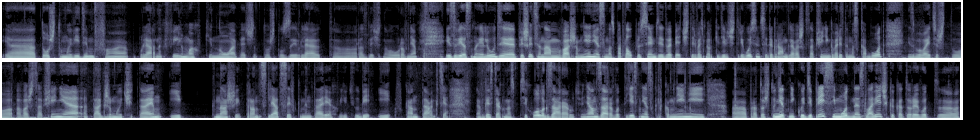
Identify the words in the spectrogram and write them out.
э, то, что мы видим в э, популярных фильмах, в кино, опять же, то, что заявляют э, различного уровня известные люди. Пишите нам ваше мнение. СМС-портал плюс семь девять два пять четыре восьмерки девять четыре восемь. Телеграмм для ваших сообщений говорит МСК-бот. Не забывайте, что ваши сообщения также мы читаем и к нашей трансляции в комментариях в Ютьюбе и ВКонтакте. В гостях у нас психолог Зара Рутюнян. Зара, вот есть несколько мнений а, про то, что нет никакой депрессии, модное словечко, которое вот а,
